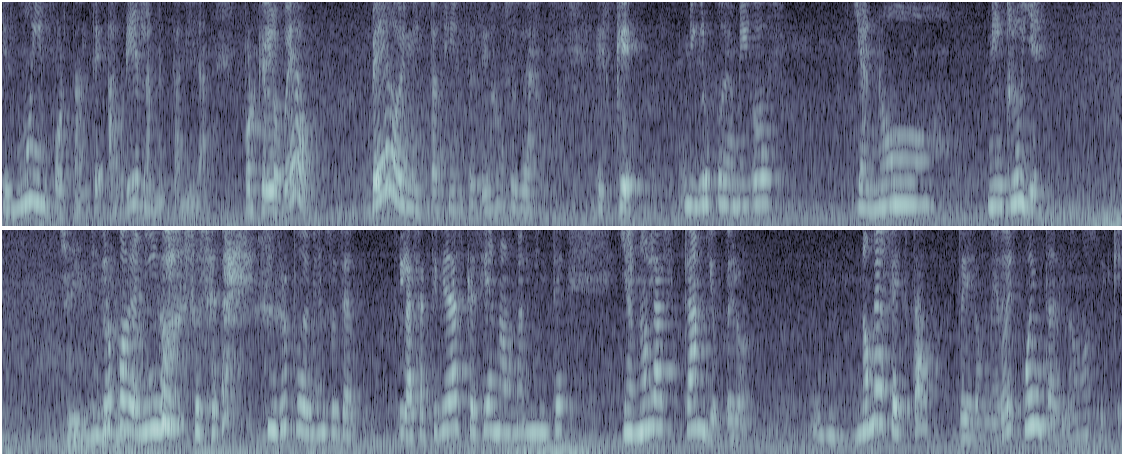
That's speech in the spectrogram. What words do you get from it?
Y es muy importante abrir la mentalidad, porque lo veo, veo en mis pacientes, digamos, o sea, es que mi grupo de amigos ya no me incluye, mi grupo de amigos, o sea, mi grupo de amigos, o sea, las actividades que hacía normalmente ya no las cambio, pero no me afecta, pero me doy cuenta, digamos, de que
